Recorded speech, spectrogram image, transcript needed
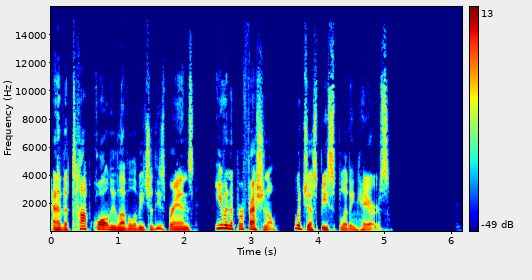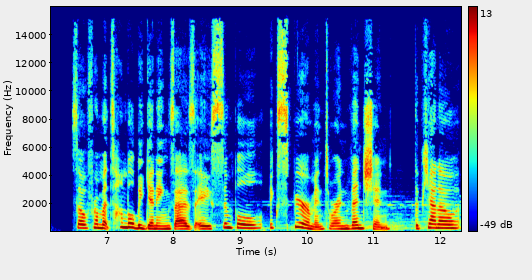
And at the top quality level of each of these brands, even a professional would just be splitting hairs. So, from its humble beginnings as a simple experiment or invention, the piano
